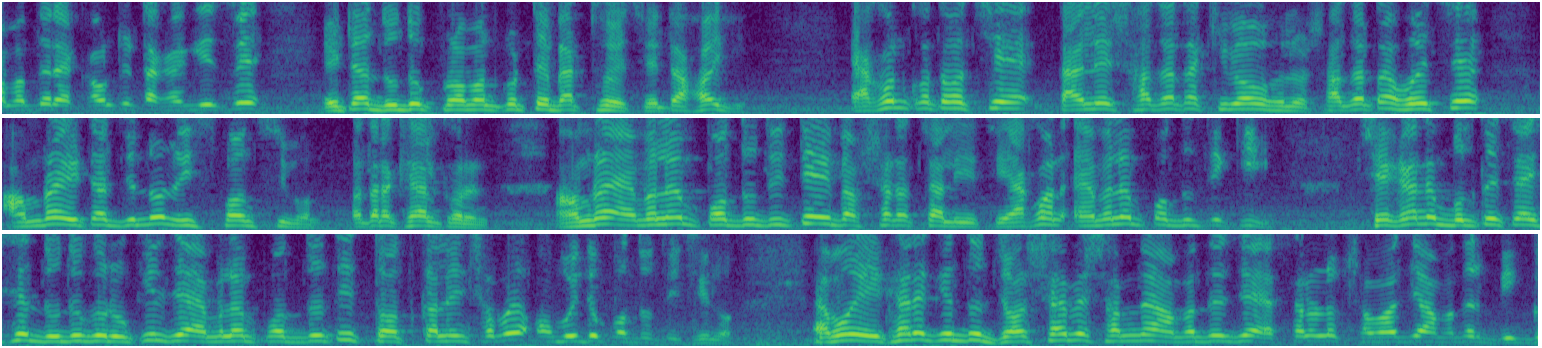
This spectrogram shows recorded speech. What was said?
আমাদের অ্যাকাউন্টে টাকা গিয়েছে, এটা দুদক প্রমাণ করতে ব্যর্থ হয়েছে, এটা হয়নি। এখন কথা হচ্ছে তাইলে সাজাটা কীভাবে হলো? সাজাটা হয়েছে, আমরা এটার জন্য রেসপন্সিবল কথাটা খেয়াল করেন। আমরা এমএলএম পদ্ধতিতে এই ব্যবসাটা চালিয়েছি। এখন এমএলএম পদ্ধতি কি? সেখানে বলতে চাইছে দুদকের উকিল যে এমএলএম পদ্ধতি তৎকালীন সময় অবৈধ পদ্ধতি ছিল। এবং এখানে কিন্তু জজ সাহেবের সামনে আমাদের যে এসানোলক সমাজে আমাদের বিজ্ঞ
